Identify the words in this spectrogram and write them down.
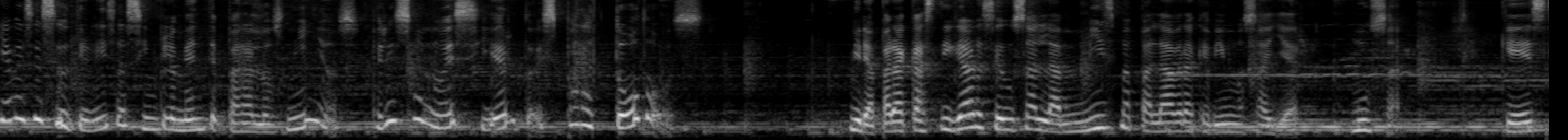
Y a veces se utiliza simplemente para los niños, pero eso no es cierto, es para todos. Mira, para castigar se usa la misma palabra que vimos ayer, musar, que es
